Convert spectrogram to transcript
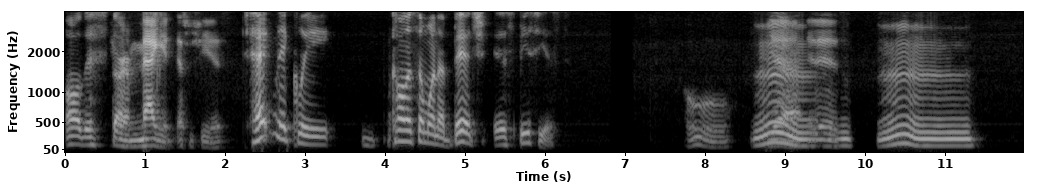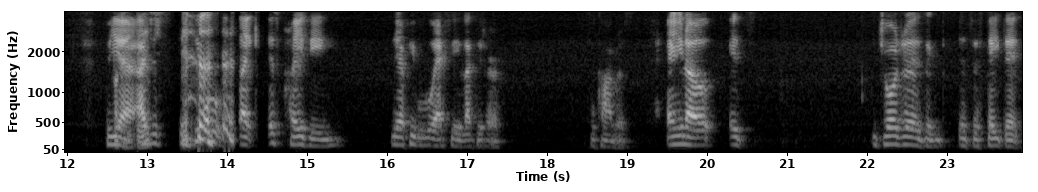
all this stuff. You're a maggot. That's what she is. Technically, calling someone a bitch is speciesist. Ooh. Mm. Yeah, it is. Mm. But yeah, I just people, like it's crazy. There are people who actually elected her to Congress. And you know, it's Georgia is a it's a state that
